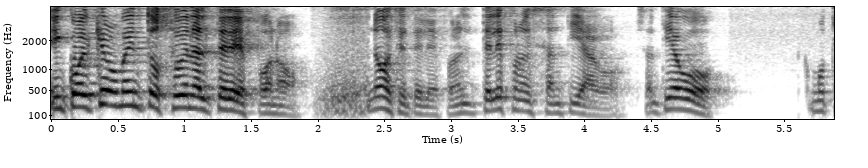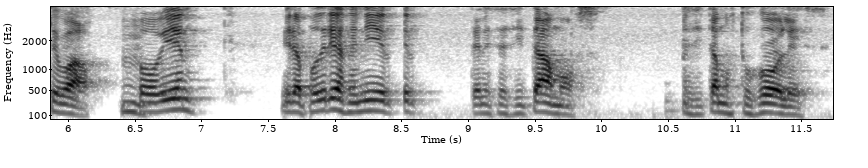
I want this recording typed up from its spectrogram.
En cualquier momento suena el teléfono. No este teléfono, el teléfono de Santiago. Santiago, ¿cómo te va? Mm. ¿Todo bien? Mira, podrías venir, te necesitamos. Necesitamos tus goles.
